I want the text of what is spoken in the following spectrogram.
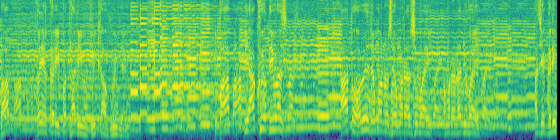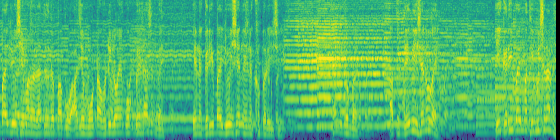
બાપ ભય કરી પથારી ભીખા હોઈ જાય. બાપ, એ આખો દિવસ આ તો હવે જમાનો છે અમારા હસુભાઈ, અમારા રાજુભાઈ. આજે ગરીબાઈ જોઈ છે, અમારા રાજેન્દ્ર બાપુ. આજે મોટા વડીલો અહીં કોક બેઠા છે ને ભાઈ? એને ગરીબાઈ જોઈ છે ને એને ખબર છે. આ તો દેવી છે ને ભાઈ? એ ગરીબાઈ માંથી ઉછરા ને.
